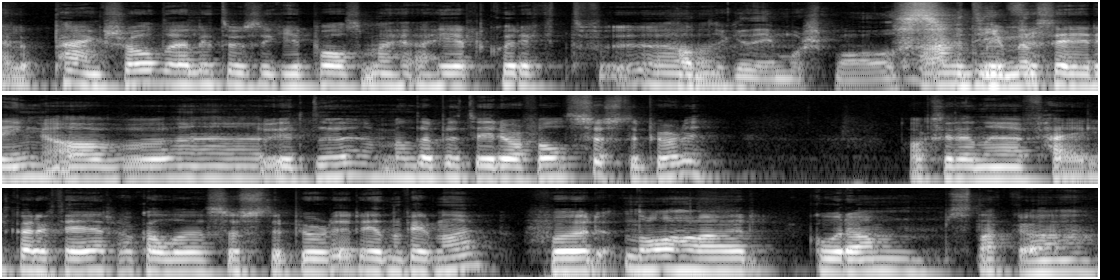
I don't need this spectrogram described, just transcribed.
Eller pangshod. Jeg er litt usikker på hva som er helt korrekt. eh, Hadde ikke det i morsmålstimen? Av uh, urdu. Men det betyr i hvert fall søsterpuler. Aksel Hennie er feil karakter å kalle søsterpuler i den filmen her. For nå har Koram snakka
